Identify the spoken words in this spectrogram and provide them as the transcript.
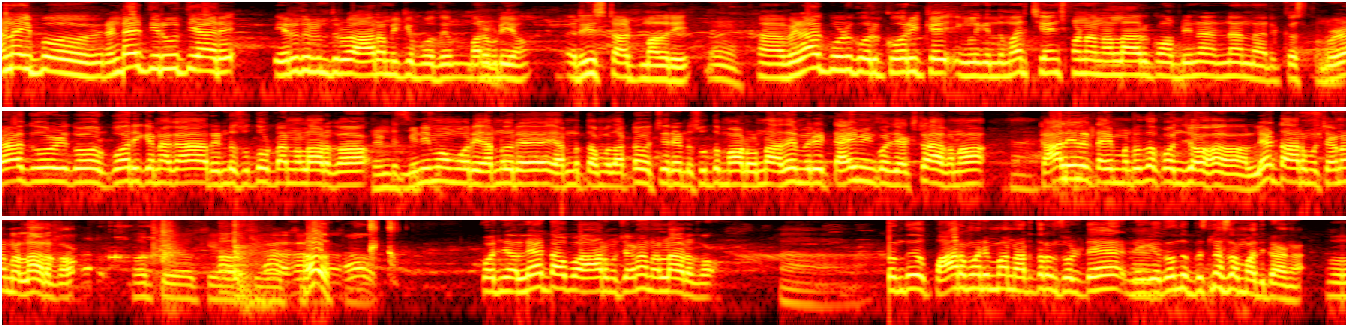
அண்ணா இப்போ ரெண்டாயிரத்தி இருபத்தி ஆறு திருவிழா ஆரம்பிக்க போகுது மறுபடியும் ரீஸ்டார்ட் மாதிரி. ம். ஆ, விழாக்குழுக்கு ஒரு கோரிக்கை எங்களுக்கு இந்த மாதிரி சேஞ்ச் பண்ணா நல்லா இருக்கும் அப்படின்னா என்னென்ன ரிக்வஸ்ட் பண்ணுவோம் விழாக்கு ஒரு கோரிக்கைனாக்கா ரெண்டு சுத்து விட்டா நல்லா இருக்கும். ரெண்டு. மினிமம் ஒரு இரநூறு இரநூத்தம்பது அட்டை வச்சு ரெண்டு சுத்து மாடணும் அதே மாதிரி டைமிங் கொஞ்சம் எக்ஸ்ட்ரா ஆகணும். காலையில டைம் பண்றது கொஞ்சம் லேட் ஆரம்பிச்சாங்கன்னா நல்லா இருக்கும். ஓகே ஓகே ஓகே கொஞ்சம் லேட்டா ஆரம்பிச்சாங்கன்னா நல்லா இருக்கும். வந்து பாரம்பரியமா நடத்துறேன்னு சொல்லிட்டு நீங்க இது வந்து பிசினஸா மாத்திட்டாங்க. ஓ.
